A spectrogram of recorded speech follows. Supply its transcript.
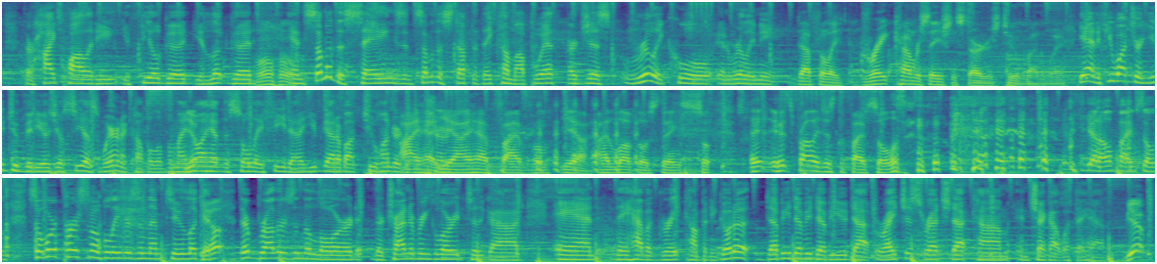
T-shirts. They're high quality. You feel good. You look good. Uh-huh. And some of the sayings and some of the stuff that they come up with are just really cool and really neat. Definitely. Great conversation starters, too, by the way. Yeah, and if you watch our YouTube videos, you'll see us wearing a couple of them. I know I have the Sola Fide. You've got about 200 of I ha- shirts. yeah, I have five of them. Yeah, I love those things. So it, it's probably just the five solas. you got all five souls. So we're personal believers in them too. Look at Yep. they're brothers in the Lord. They're trying to bring glory to God, and they have a great company. Go to www.righteouswretch.com and check out what they have. yep.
